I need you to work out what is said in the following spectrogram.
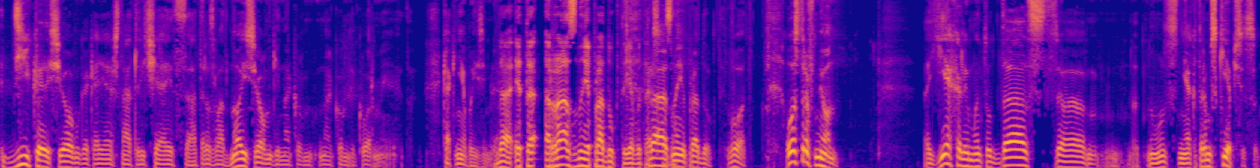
дикая семга, конечно, отличается от разводной семги на, ком, на комбикорме. Это как небо и земля. Да, это разные продукты, я бы так Разные сказал. продукты. Вот. Остров Мён. Ехали мы туда с, э, ну, с некоторым скепсисом.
